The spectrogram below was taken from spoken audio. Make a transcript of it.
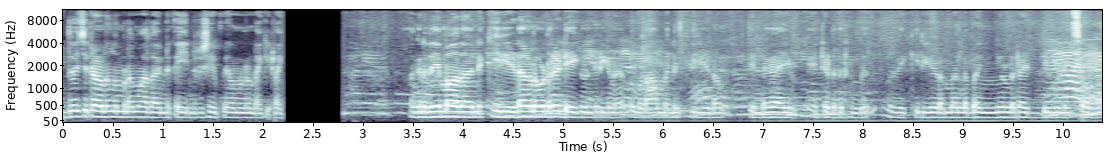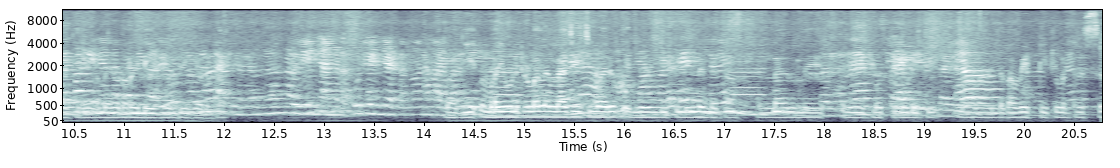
ഇത് വെച്ചിട്ടാണ് നമ്മുടെ മാതാവിന്റെ കൈയിന്റെ ഷേപ്പ് നമ്മൾ ഉണ്ടാക്കിയിട്ടുള്ളത്. അങ്ങനെ ദേ മാതാവിന്റെ കിരീടമാണ് ഇവിടെ റെഡി ആയിക്കൊണ്ടിരിക്കുന്നത് നമ്മുടെ അമ്മന്റെ കിരീടത്തിന്റെ കാര്യം ഏറ്റെടുത്തിട്ടുണ്ട്. കിരീടം നല്ല ഭംഗിയുള്ള ഒരു അടിപൊളി സ്വർണ കിരീടം ഇവിടെ റെഡി ആയിക്കൊണ്ടിരിക്കുന്നുണ്ട് ബാക്കി നമ്മുടെ യൂണിറ്റുള്ള എല്ലാ ചേച്ചിമാരും ഇതിനു വേണ്ടി പിന്നിലുണ്ട് കേട്ടോ. എല്ലാവരും വീട്ടിലൊക്കെ കൂടിയിട്ട് മാതാവിന്റെ വെട്ടിയിട്ടുള്ള ഡ്രസ്സ്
